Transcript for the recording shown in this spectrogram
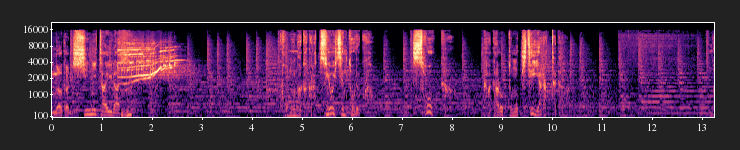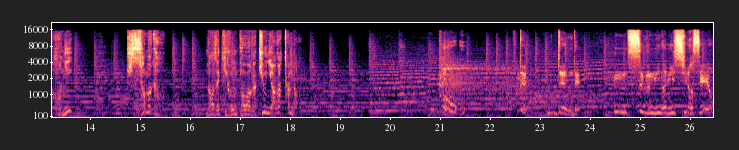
中に死に平らにこの中から強い戦闘力が。そうか。カカロットも来ていやがったか。何？貴様か。なぜ基本パワーが急に上がったんだ？でんでうんすぐ皆に知らせよ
